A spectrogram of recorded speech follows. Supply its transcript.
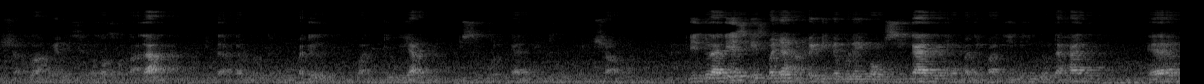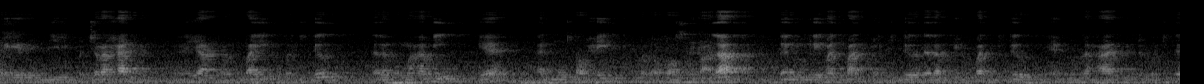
InsyaAllah yang disini Allah SWT Kita akan bertemu pada Waktu yang disebutkan itu InsyaAllah. Jadi itulah dia sikit sebanyak Apa yang kita boleh kongsikan Yang pada pagi ini Mudah-mudahan Ya, menjadi pencerahan yang baik kepada kita dalam memahami ya ilmu tauhid Allah SWT dan memberi manfaat kepada kita dalam kehidupan kita. Yang mudah-mudahan kita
